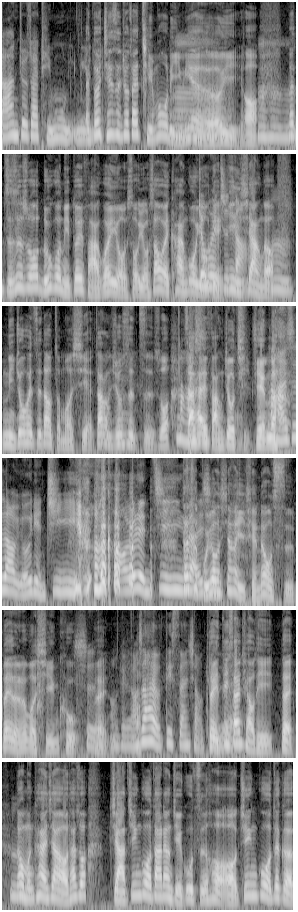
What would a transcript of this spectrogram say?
答案就在题目里面。哎，对，其实就在题目里面而已哦。那只是说，如果你对法规有熟，有稍微看过，有点印象的，你就会知道怎么写。当然就是指说灾害防救期间，那还是要有一点记忆，考有点记忆。但是不用像以前那种死背的那么辛苦。是，对。OK，老师还有第三小题。对，第三小题。对，那我们看一下哦。他说，甲经过大量解雇之后哦，经过这个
